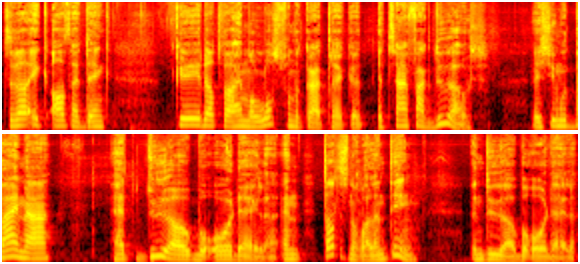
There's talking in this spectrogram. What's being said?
Terwijl ik altijd denk, kun je dat wel helemaal los van elkaar trekken? Het, het zijn vaak duo's. Dus je moet bijna het duo beoordelen. En dat is nog wel een ding, een duo beoordelen.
